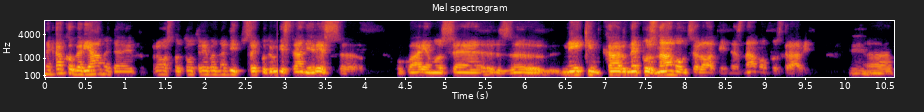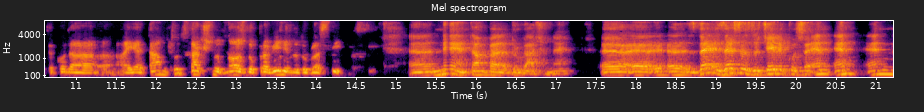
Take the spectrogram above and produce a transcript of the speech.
nekako verjame, da je prosto to treba narediti. Vse po drugi strani res ukvarjamo se z nekim, kar ne poznamo v celoti, ne znamo pozdraviti. Uh, tako da je tam tudi takšen odnos do pravil in do oblasti? Uh, ne, tam pa drugačen. Uh, uh, zdaj, zdaj so začeli, ko so en, en, en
